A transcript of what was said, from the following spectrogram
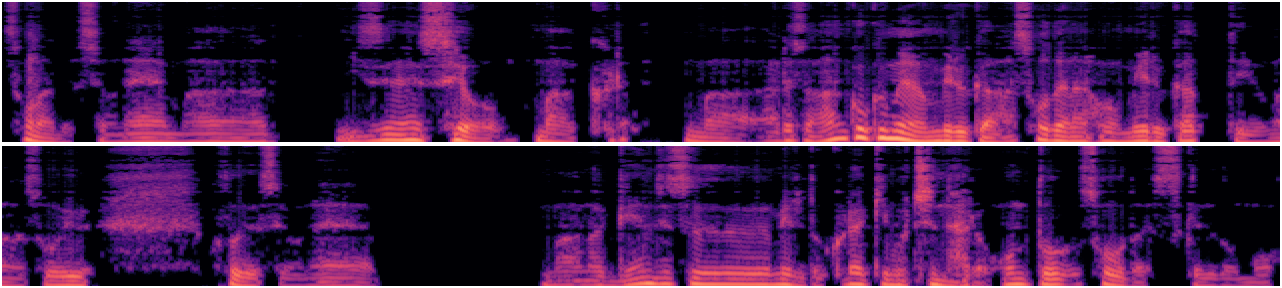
そうなんですよね。まあ、いずれにせよ、まあ、まあ、あれさ、暗黒面を見るか、そうでない方を見るかっていう、まあ、そういうことですよね。まあ、現実見ると暗い気持ちになる。本当そうですけれども。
